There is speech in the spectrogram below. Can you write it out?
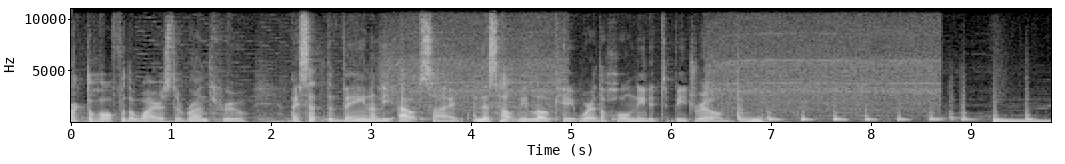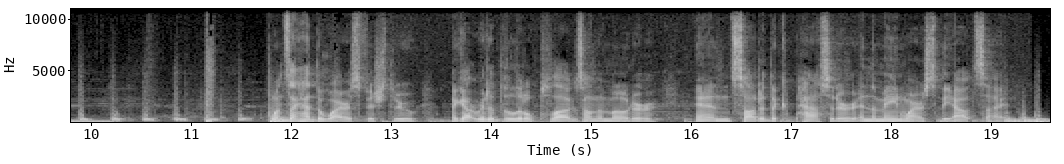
To mark the hole for the wires to run through, I set the vane on the outside and this helped me locate where the hole needed to be drilled. Once I had the wires fished through, I got rid of the little plugs on the motor and soldered the capacitor and the main wires to the outside.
